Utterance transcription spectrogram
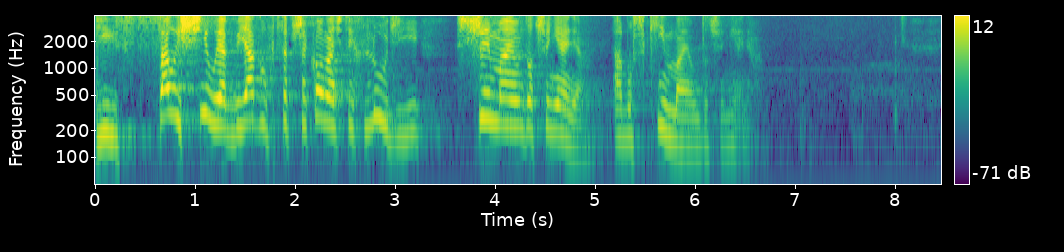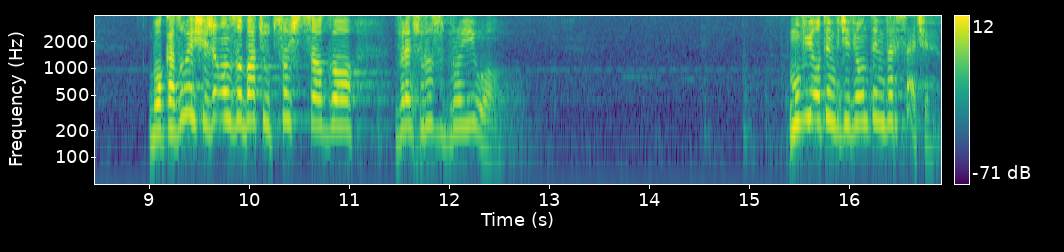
I z całej siły jakby Jakub chce przekonać tych ludzi, z czym mają do czynienia, albo z kim mają do czynienia. Bo okazuje się, że on zobaczył coś, co go wręcz rozbroiło. Mówi o tym w dziewiątym wersecie.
